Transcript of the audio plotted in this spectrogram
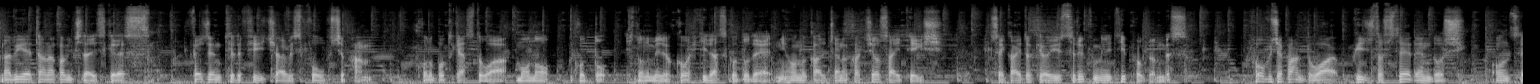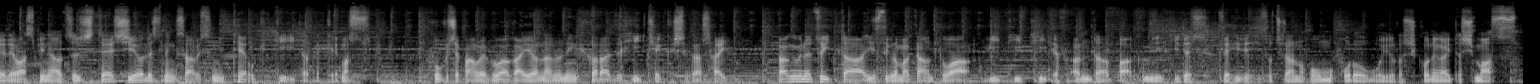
ナビゲーター中道大輔です。Vision to the Future with Forbes Japan このポッドキャストは物、こと、人の魅力を引き出すことで日本のカルチャーの価値を再定義し世界と共有するコミュニティプログラムです。Forbes Japan とは記事として連動し音声ではスピナーを通じて使用リスニングサービスにてお聞きいただけます。Forbes Japan ウェブは概要欄のリンクからぜひチェックしてください。番組の Twitter、Instagram アカウントは BTTF アンダーバーコミュニティです。ぜひぜひそちらの方もフォローをよろしくお願いいたします。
